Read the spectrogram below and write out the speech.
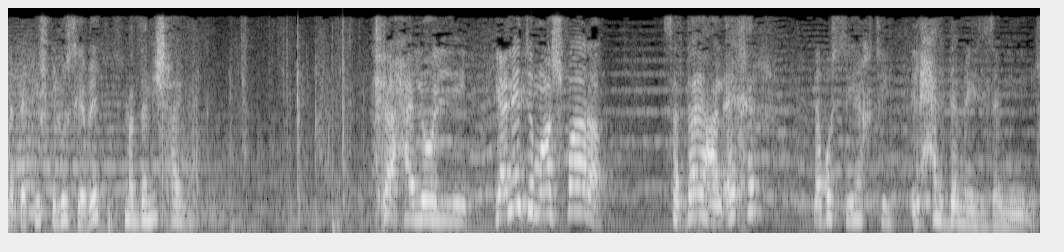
ما اداكيش فلوس يا بنت؟ ما ادانيش حاجة. يا حلولي يعني انت مقشفرة. صدقي على الآخر. لا بصي يا أختي الحال ده ما يلزمنيش.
